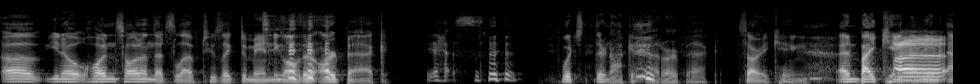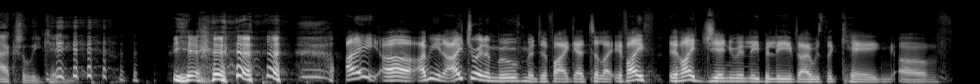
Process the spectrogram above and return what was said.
uh, you know, Hohenzollern that's left who's like demanding all their art back. yes. Which they're not getting that art back. Sorry, King. And by King, I Uh, mean actually King. Yeah, I uh, I mean, I join a movement if I get to like if I if I genuinely believed I was the king of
